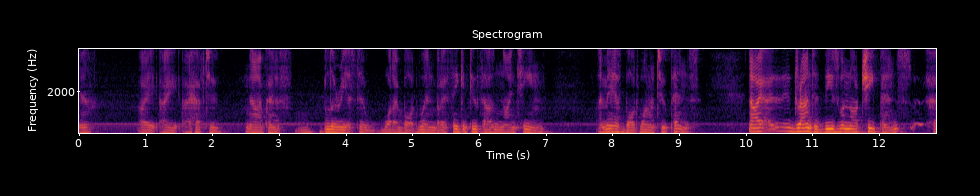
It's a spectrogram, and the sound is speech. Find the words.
yeah, I, I, I have to, now I'm kind of blurry as to what I bought when, but I think in 2019, I may have bought one or two pens. Now, I, granted, these were not cheap pens, uh,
